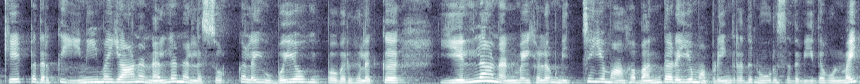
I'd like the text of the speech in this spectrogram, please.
கேட்பதற்கு இனிமையான நல்ல நல்ல சொற்களை உபயோகிப்பவர்களுக்கு எல்லா நன்மைகளும் நிச்சயமாக வந்தடையும் அப்படிங்கிறது நூறு சதவீத உண்மை.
